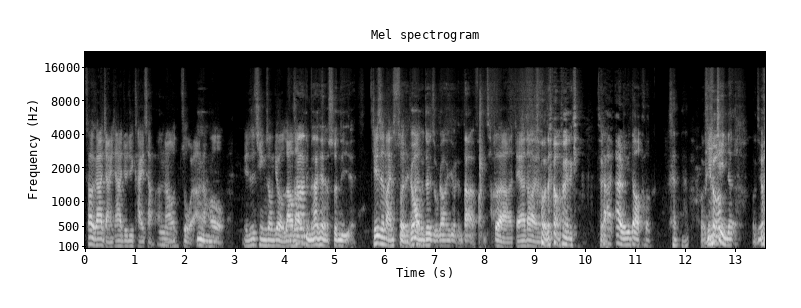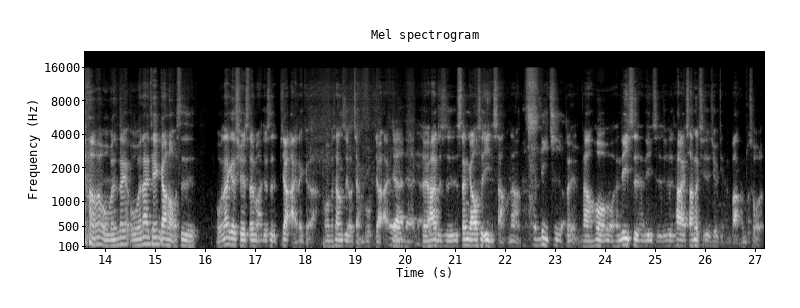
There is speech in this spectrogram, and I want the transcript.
稍微跟他讲一下，他就去开场了，然后做了，然后也是轻松就捞到。你们那天很顺利耶，其实蛮顺，跟我们对主刚刚一个很大的反差。对啊，等下到 我在后面，他艾伦遇到很平静的。我觉得好像我们那我们那天刚好是我那个学生嘛，就是比较矮那个啊。我们上次有讲过比较矮的，对对对，对他就是身高是硬伤，那很励志哦。对，然后很励志，很励志，就是他来上课其实就有点很棒，很不错了。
